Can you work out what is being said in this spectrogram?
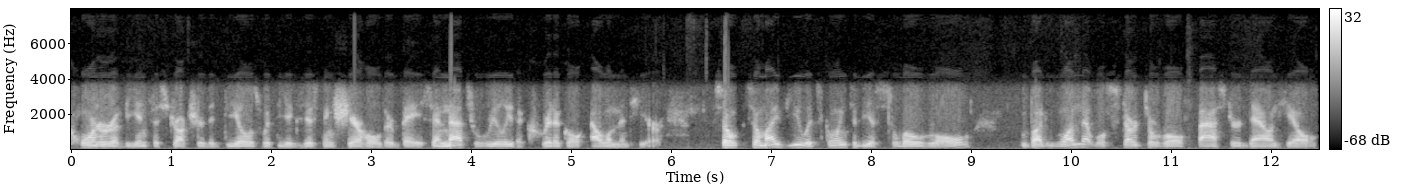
corner of the infrastructure that deals with the existing shareholder base. And that's really the critical element here. So, so my view, it's going to be a slow roll, but one that will start to roll faster downhill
